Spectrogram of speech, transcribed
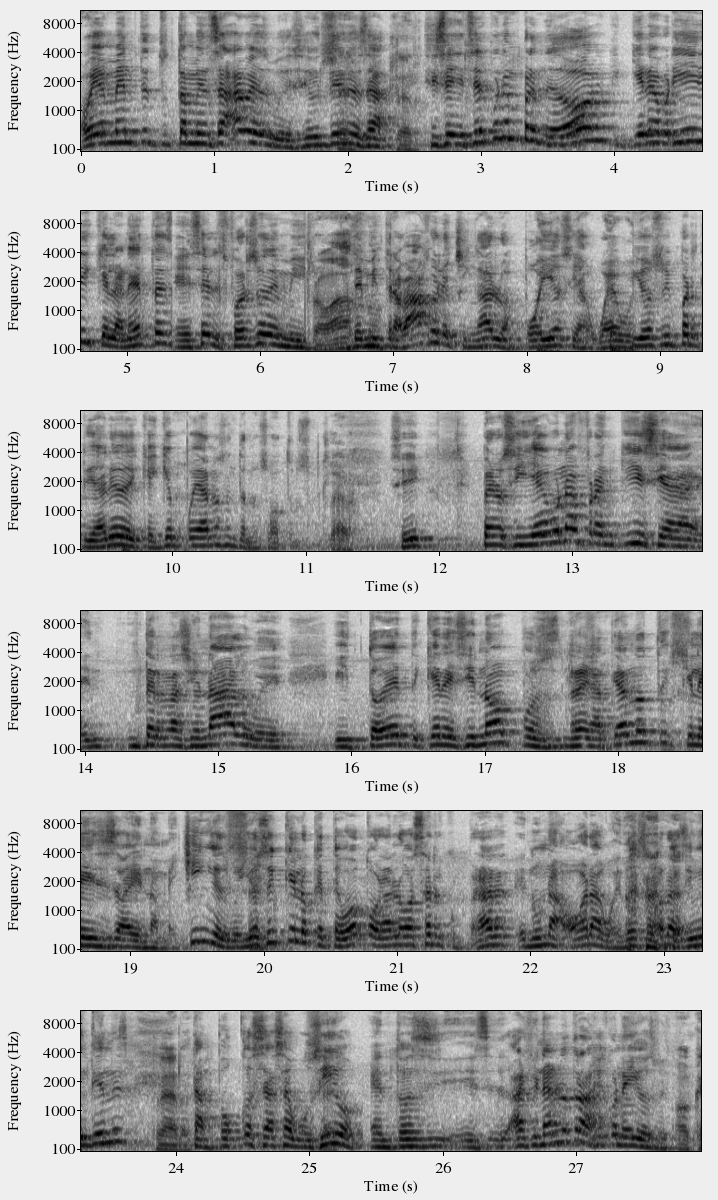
Obviamente tú también sabes, güey, ¿sí me entiendes? Sí, o sea, claro. si se acerca un emprendedor que quiere abrir y que la neta es, es el esfuerzo de mi Trabajo. de mi trabajo, le chingada, lo apoyas y a huevo. Yo soy partidario de que hay que apoyarnos entre nosotros. Claro. ¿sí? Pero si llega una franquicia in- internacional, güey, y todavía te quiere decir, no, pues regateándote, que le dices, ay, no me chingues, güey. Sí. Yo sé que lo que te voy a cobrar lo vas a recuperar en una hora, güey, dos horas, ¿sí me entiendes? Claro. Tampoco seas abusivo. Entonces, es- al final no trabajé con ellos, güey. Ok.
